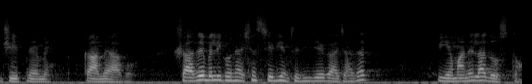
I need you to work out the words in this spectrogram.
जीतने में कामयाब हो। शाहजेब अली को नेशनल स्टेडियम से दीजिएगा इजाज़त। फ़ी अमान दोस्तों।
